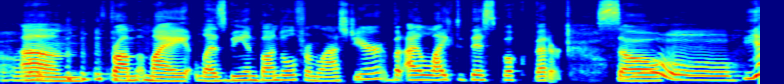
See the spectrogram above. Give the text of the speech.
oh. um, from my lesbian bundle from last year, but I liked this book better. So oh. yeah,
